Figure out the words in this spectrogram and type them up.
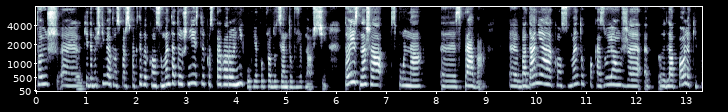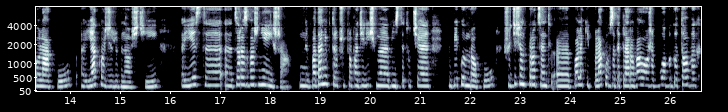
to już, e, kiedy myślimy o tym z perspektywy konsumenta, to już nie jest tylko sprawa rolników jako producentów żywności. To jest nasza wspólna e, sprawa. E, badania konsumentów pokazują, że dla Polek i Polaków jakość żywności jest coraz ważniejsza. W badaniu, które przeprowadziliśmy w Instytucie w ubiegłym roku 60% e, Polek i Polaków zadeklarowało, że byłoby gotowych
